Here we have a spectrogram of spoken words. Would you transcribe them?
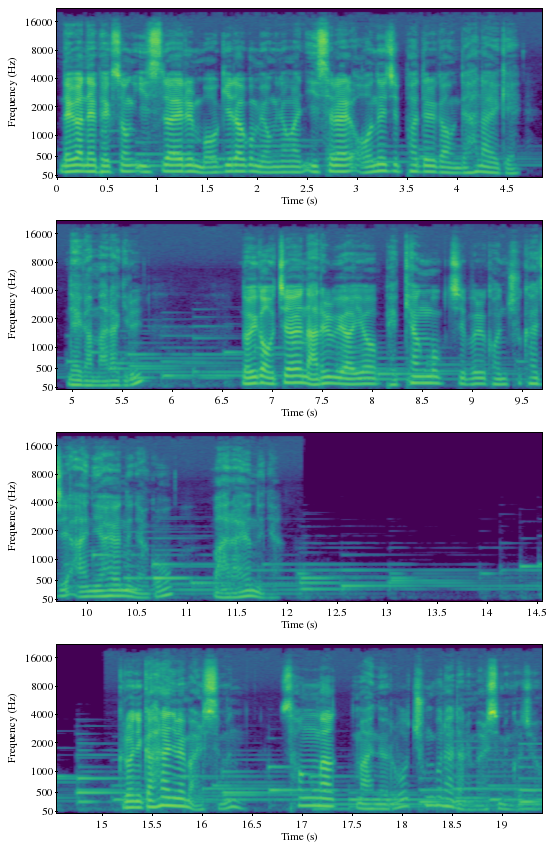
내가 내 백성 이스라엘을 먹이라고 명령한 이스라엘 어느 지파들 가운데 하나에게 내가 말하기를 너희가 어찌하여 나를 위하여 백향목 집을 건축하지 아니하였느냐고 말하였느냐 그러니까 하나님의 말씀은 성막만으로 충분하다는 말씀인 거죠.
